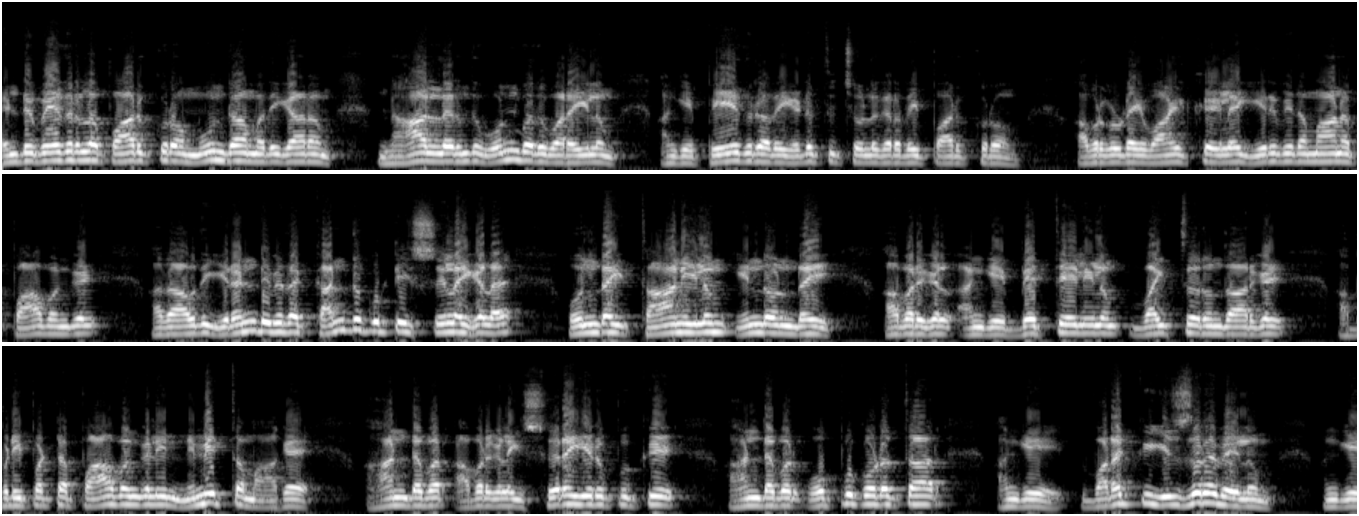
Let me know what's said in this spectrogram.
ரெண்டு பேதரில் பார்க்கிறோம் மூன்றாம் அதிகாரம் நாலிலிருந்து ஒன்பது வரையிலும். அங்கே பேதர் அதை எடுத்துச் சொல்லுகிறதை பார்க்கிறோம். அவர்களுடைய வாழ்க்கையில் இருவிதமான பாவங்கள் அதாவது இரண்டு வித கன்றுக்குட்டி சிலைகளை ஒன்றை தானிலும் இன்னொன்றை அவர்கள் அங்கே பெத்தேலிலும் வைத்திருந்தார்கள். அப்படிப்பட்ட பாவங்களின் நிமித்தமாக ஆண்டவர் அவர்களை சிறையிருப்புக்கு ஆண்டவர் ஒப்பு கொடுத்தார். அங்கே வடக்கு இஸ்ரவேலும் அங்கே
